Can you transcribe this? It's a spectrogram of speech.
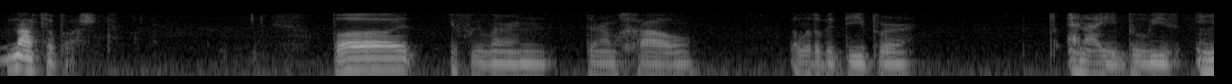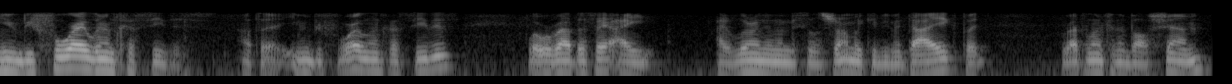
Not so pushed. But if we learn the Ramchal a little bit deeper, and I believe even before I learned Hasidus, I'll tell you, even before I learned Hasidus, what we're about to say, I I learned in the Mesilas Yesharim. It could be Medayik, but we're about to learn from the Baal Shem.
